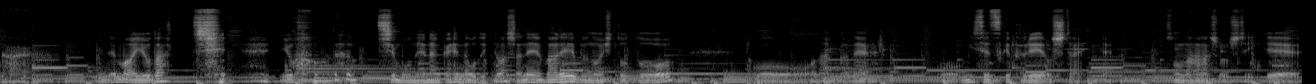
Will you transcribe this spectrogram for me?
はい。で、まあ、ヨダッチ、ヨダッチもね、なんか変なこと言ってましたね。バレー部の人と、こう、なんかね、こう見せつけプレーをしたいみたいな、そんな話をしていて、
